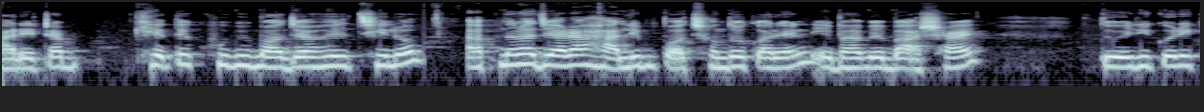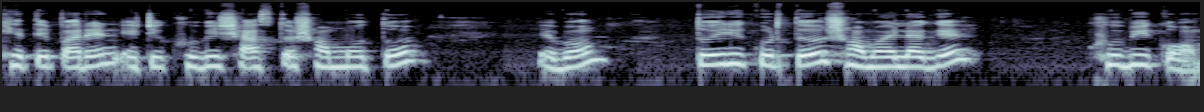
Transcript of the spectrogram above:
আর এটা খেতে খুবই মজা হয়েছিল। আপনারা যারা হালিম পছন্দ করেন এভাবে বাসায় তৈরি করে খেতে পারেন। এটি খুবই স্বাস্থ্যসম্মত এবং তৈরি করতেও সময় লাগে। খুবই কম।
